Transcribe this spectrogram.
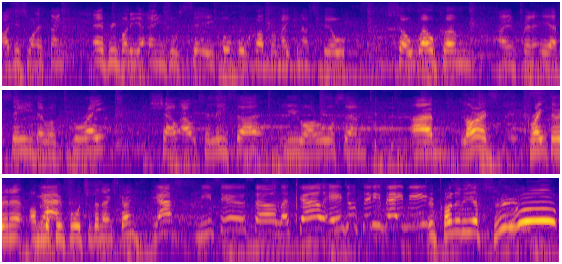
I just want to thank everybody at Angel City Football Club for making us feel so welcome at Infanity FC. They were great. Shout out to Lisa. You are awesome. Um, Lauren, great doing it. I'm Yeah. looking forward to the next game. Yeah, me too. So let's go, Angel City, baby. Infanity FC. Woo!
